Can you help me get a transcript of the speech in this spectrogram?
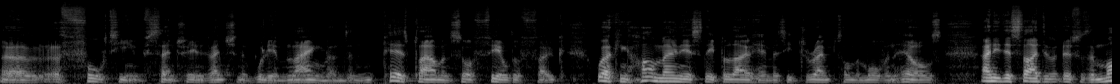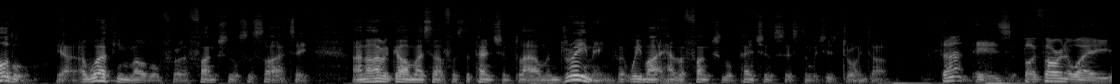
a, a 14th century invention of William Langland. And Piers Plowman saw a field of folk working harmoniously below him as he dreamt on the Malvern Hills. And he decided that this was a model, yeah, a working model for a functional society. And I regard myself as the pension ploughman, dreaming that we might have a functional pension system which is joined up. That is by far and away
